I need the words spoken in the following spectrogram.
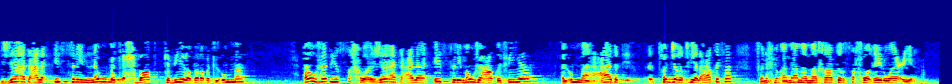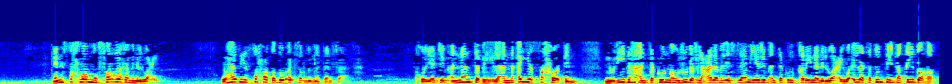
جاءت على إثر نوبة إحباط كبيرة ضربت الأمة أو هذه الصحوة جاءت على إثر موجة عاطفية الأمة عادت تفجرت فيها العاطفة فنحن أمام مخاطر صحوة غير واعية. يعني صحوة مفرغة من الوعي. وهذه الصحوة تضر أكثر مما تنفع. أقول يجب أن ننتبه إلى أن أي صحوة نريدها أن تكون موجودة في العالم الإسلامي يجب أن تكون قرينة للوعي وإلا ستنتج نقيضها.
